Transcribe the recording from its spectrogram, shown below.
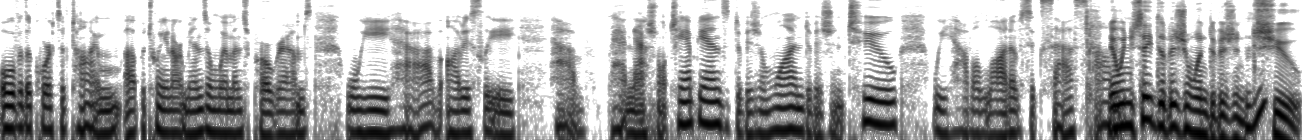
over the course of time, uh, between our men's and women's programs, we have obviously have had national champions, Division One, Division Two. We have a lot of success. Um, now, when you say Division One, Division mm-hmm. Two,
